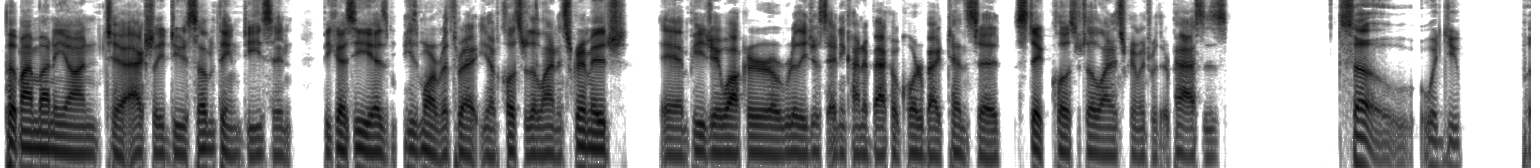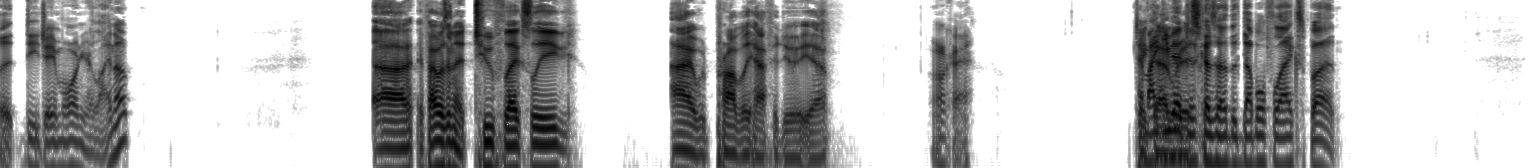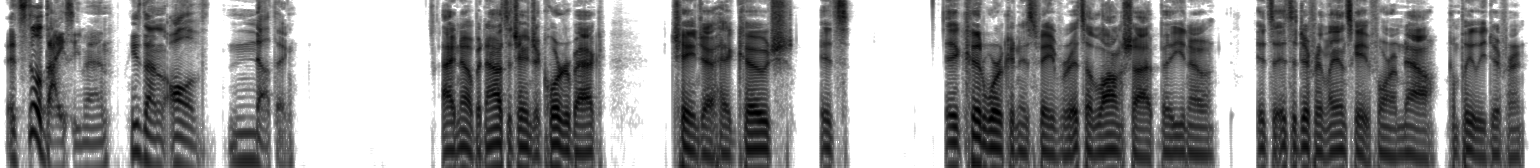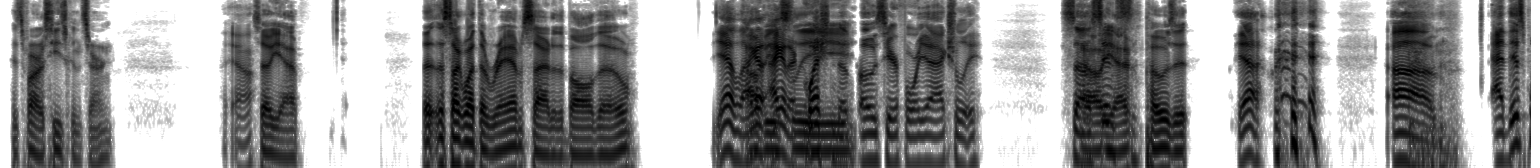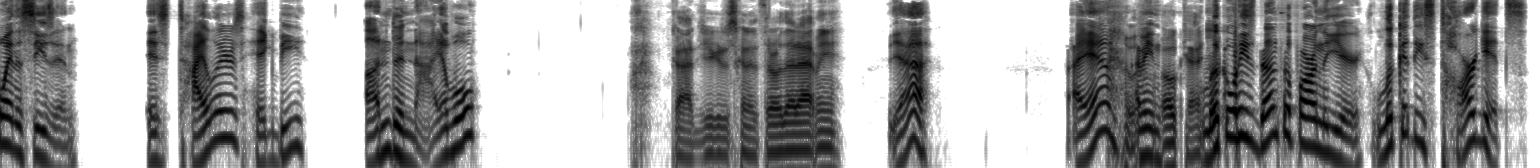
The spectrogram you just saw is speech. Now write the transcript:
put my money on to actually do something decent because he is he's more of a threat, you know, closer to the line of scrimmage. And PJ Walker, or really just any kind of backup quarterback, tends to stick closer to the line of scrimmage with their passes. So, would you put DJ Moore in your lineup? Uh, if I was in a two flex league, I would probably have to do it. Yeah. Okay. Take I might that give that risk. just because of the double flex, but it's still dicey, man. He's done all of nothing. I know, but now it's a change at quarterback, change at head coach. It's it could work in his favor. It's a long shot, but you know, it's it's a different landscape for him now, completely different as far as he's concerned. Yeah. So yeah, Let, us talk about the Rams side of the ball, though. Yeah, I got, I got a question to pose here for you, actually. So oh since yeah, pose it. yeah, um, at this point in the season, is Tyler's Higbee undeniable? God, you're just gonna throw that at me? Yeah, I am. I mean, okay. look at what he's done so far in the year. Look at these targets.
